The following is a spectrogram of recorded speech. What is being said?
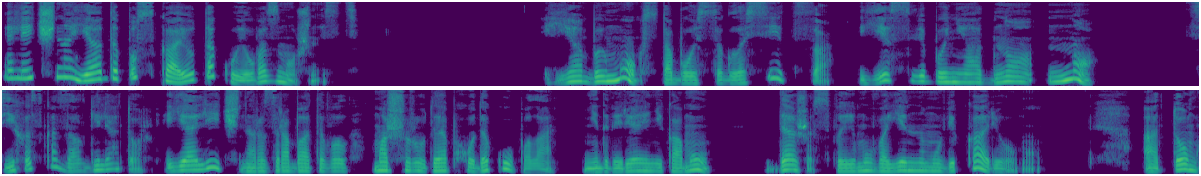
Лично я допускаю такую возможность. Я бы мог с тобой согласиться, если бы не одно «но», — тихо сказал Гелиодор. Я лично разрабатывал маршруты обхода купола, не доверяя никому, даже своему военному викариуму. О том,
